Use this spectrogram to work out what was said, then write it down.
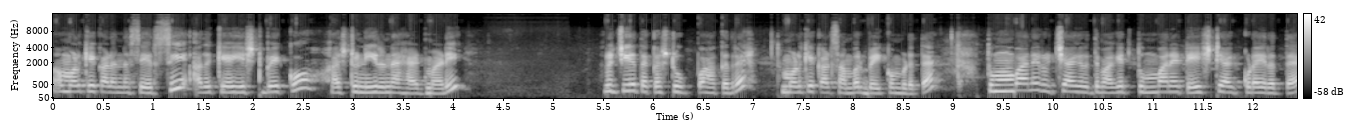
ಮೊಳಕೆ ಕಾಳನ್ನು ಸೇರಿಸಿ ಅದಕ್ಕೆ ಎಷ್ಟು ಬೇಕೋ ಅಷ್ಟು ನೀರನ್ನು ಆ್ಯಡ್ ಮಾಡಿ, ರುಚಿಗೆ ತಕ್ಕಷ್ಟು ಉಪ್ಪು ಹಾಕಿದ್ರೆ ಮೊಳಕೆ ಕಾಳು ಸಾಂಬಾರು ಬೇಯ್ಕೊಂಬಿಡುತ್ತೆ ತುಂಬಾ ರುಚಿಯಾಗಿರುತ್ತೆ, ಹಾಗೆ ತುಂಬಾ ಟೇಸ್ಟಿಯಾಗಿ ಕೂಡ ಇರುತ್ತೆ.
